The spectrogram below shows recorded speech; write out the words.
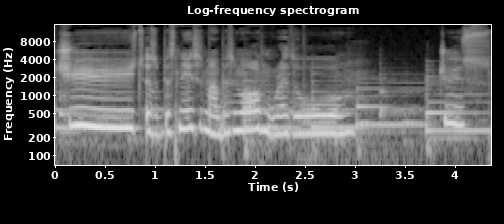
Tschüss. Also bis nächstes Mal, bis morgen oder so. Tschüss.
